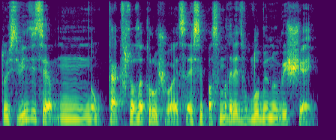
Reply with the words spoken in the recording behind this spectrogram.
То есть видите, ну, как все закручивается, если посмотреть в глубину вещей.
